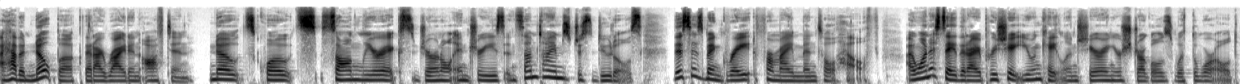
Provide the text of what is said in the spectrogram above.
I have a notebook that I write in often notes, quotes, song lyrics, journal entries, and sometimes just doodles. This has been great for my mental health. I want to say that I appreciate you and Caitlin sharing your struggles with the world.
